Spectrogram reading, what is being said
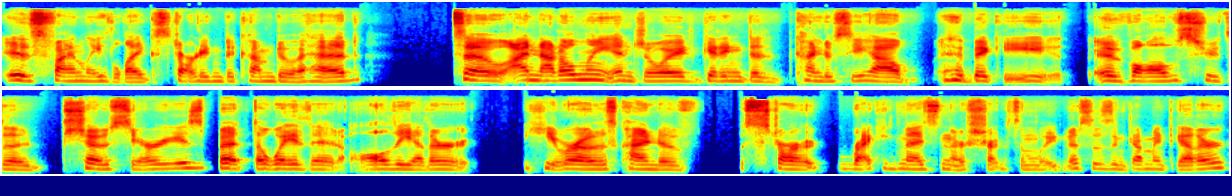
is finally like starting to come to a head. So I not only enjoyed getting to kind of see how Hibiki evolves through the show series, but the way that all the other heroes kind of start recognizing their strengths and weaknesses and coming together.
